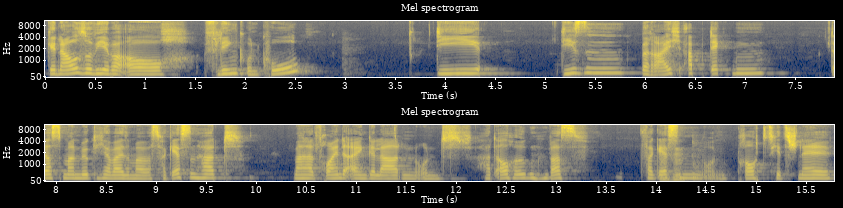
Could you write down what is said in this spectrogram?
Genauso wie aber auch Flink und Co., die diesen Bereich abdecken, dass man möglicherweise mal was vergessen hat. Man hat Freunde eingeladen und hat auch irgendwas vergessen mhm. und braucht es jetzt schnell.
